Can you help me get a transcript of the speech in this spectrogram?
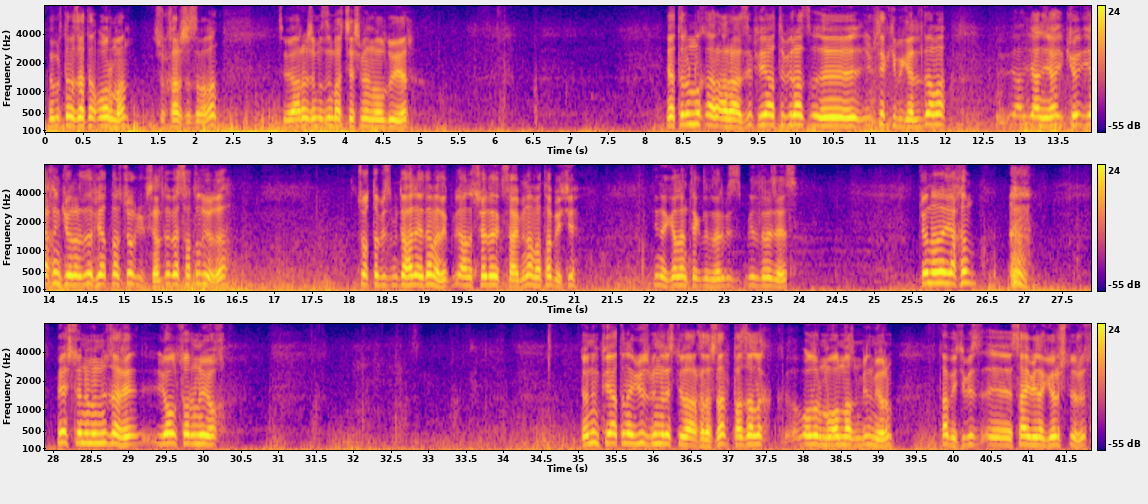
Öbür taraf zaten orman. Şu karşısı falan. Şimdi aracımızın bak olduğu yer. yatırımlık ar- arazi. Fiyatı biraz e, yüksek gibi geldi ama ya- yani yakın köylerde de fiyatlar çok yükseldi ve satılıyor da. Çok da biz müdahale edemedik. Yani söyledik sahibine ama tabii ki yine gelen teklifleri biz bildireceğiz. Gönen'e yakın 5 dönümün üzeri yol sorunu yok. Dönüm fiyatına 100 bin lira istiyorlar arkadaşlar. Pazarlık olur mu olmaz mı bilmiyorum. Tabii ki biz e, sahibiyle görüştürürüz.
